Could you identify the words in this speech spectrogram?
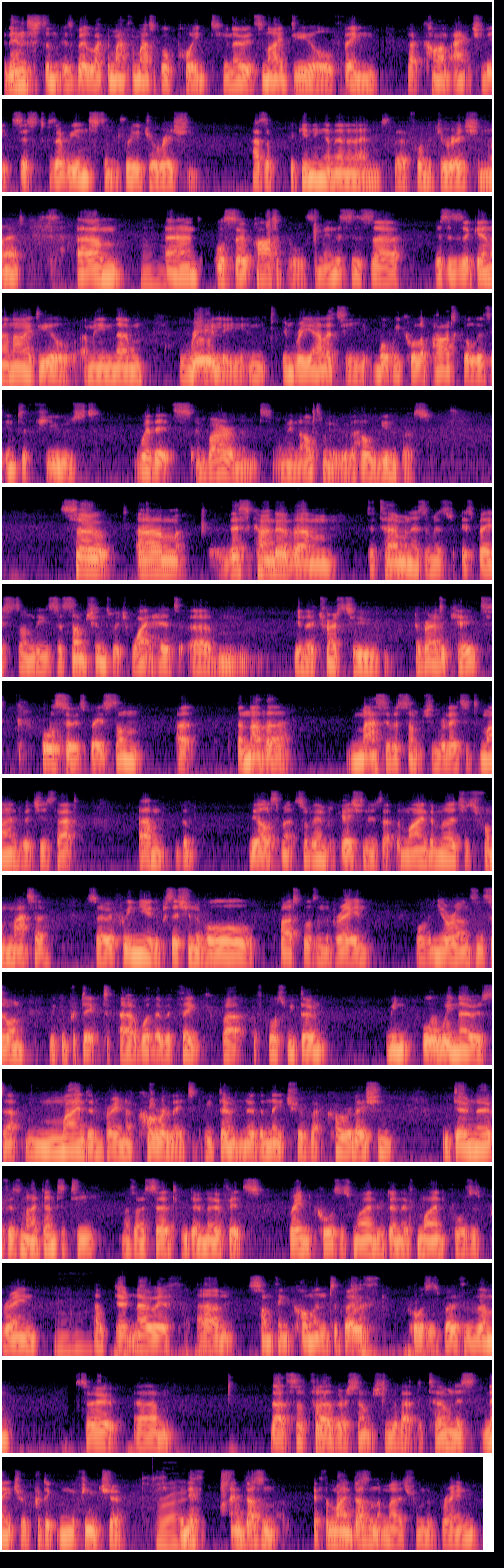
an instant is a bit like a mathematical point. You know, it's an ideal thing that can't actually exist because every instant is really a duration, has a beginning and then an end, therefore a duration, right? Um, And also particles. I mean, this is uh, this is again an ideal. I mean, um, really, in in reality, what we call a particle is interfused with its environment. I mean, ultimately, with the whole universe. So um, this kind of um, determinism is, is based on these assumptions, which Whitehead, um, you know, tries to eradicate. Also, it's based on uh, another massive assumption related to mind, which is that um, the the ultimate sort of implication is that the mind emerges from matter. So if we knew the position of all particles in the brain, all the neurons and so on, we could predict uh, what they would think. But of course, we don't. We all we know is that mind and brain are correlated. We don't know the nature of that correlation. We don't know if it's an identity. As I said, we don't know if it's brain causes mind. We don't know if mind causes brain. Uh, we don't know if um, something common to both causes both of them. So um, that's a further assumption with that determinist nature of predicting the future. right. And if the mind doesn't, if the mind doesn't emerge from the brain,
